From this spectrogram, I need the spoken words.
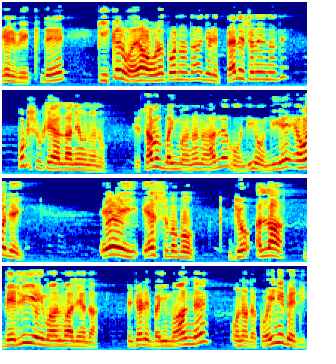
ਫਿਰ ਵੇਖਦੇ ਕੀ ਕਰ ਹੋਇਆ ਔੜਕ ਉਹਨਾਂ ਦਾ ਜਿਹੜੇ ਪਹਿਲੇ ਸਨ ਇਹਨਾਂ ਦੇ? ਪੁੱਟ ਸੁੱਟਿਆ ਅੱਲਾ ਨੇ ਉਹਨਾਂ ਨੂੰ। ਤੇ ਸਭ ਬੇਈਮਾਨਾਂ ਨਾਲ ਹੁੰਦੀ ਹੁੰਦੀ ਏ, ਇਹੋ ਜਿਹੀ। ਇਹ ਇਸ ਸਬਬੋਂ ਜੋ ਅੱਲਾ ਬੇਲੀ ਹੈ ਈਮਾਨ ਵਾਲਿਆਂ ਦਾ, ਤੇ ਜਿਹੜੇ ਬੇਈਮਾਨ ਨੇ, ਉਹਨਾਂ ਦਾ ਕੋਈ ਨਹੀਂ ਬੇਲੀ।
